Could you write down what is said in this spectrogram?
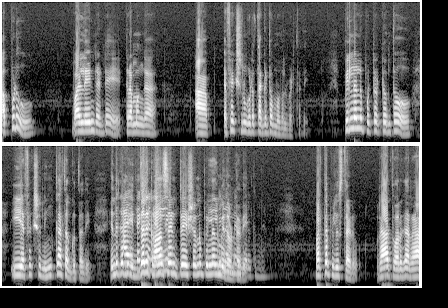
అప్పుడు వాళ్ళు ఏంటంటే క్రమంగా ఆ ఎఫెక్షన్ కూడా తగ్గటం మొదలు పెడుతుంది. పిల్లలు పుట్టడంతో ఈ ఎఫెక్షన్ ఇంకా తగ్గుతుంది. ఎందుకంటే ఇద్దరి కాన్సన్ట్రేషన్ పిల్లల మీద ఉంటుంది. భర్త పిలుస్తాడు రా త్వరగా రా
